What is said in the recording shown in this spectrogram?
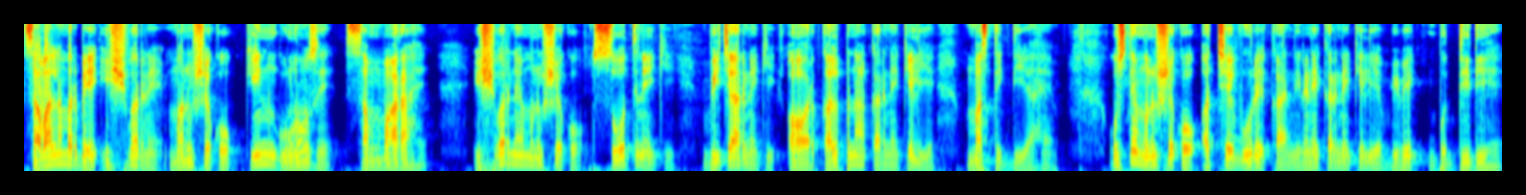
सवाल नंबर बे, ईश्वर ने मनुष्य को किन गुणों से संवारा है? ईश्वर ने मनुष्य को सोचने की, विचारने की और कल्पना करने के लिए मस्तिष्क दिया है। उसने मनुष्य को अच्छे बुरे का निर्णय करने के लिए विवेक, बुद्धि दी है।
